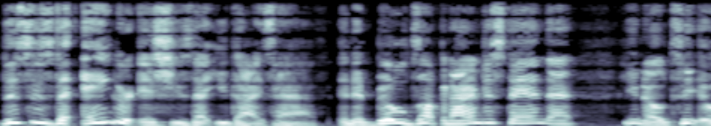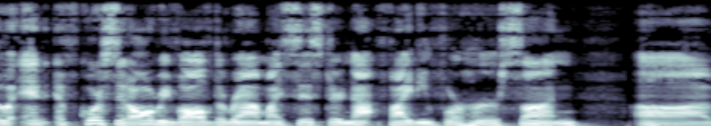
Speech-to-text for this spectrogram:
This is the anger issues that you guys have. And it builds up. And I understand that, you know, t- and of course it all revolved around my sister not fighting for her son, uh,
